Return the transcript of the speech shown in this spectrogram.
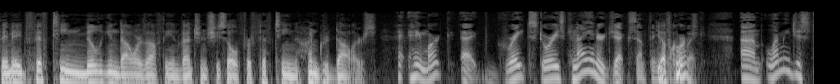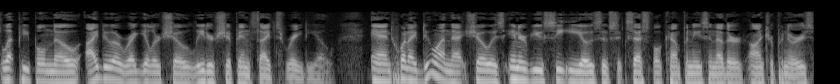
they made $15 million off the invention she sold for $1,500. Hey, Mark, uh, great stories. Can I interject something? Yeah, of course. Um, let me just let people know I do a regular show, Leadership Insights Radio. And what I do on that show is interview CEOs of successful companies and other entrepreneurs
